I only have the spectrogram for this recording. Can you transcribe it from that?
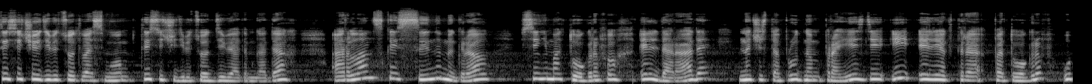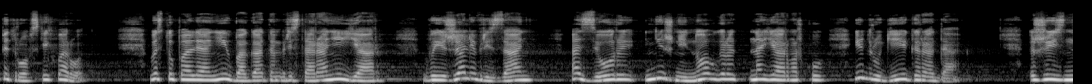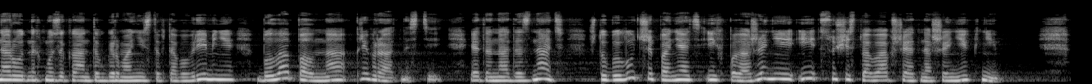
1908-1909 годах Орландский с сыном играл в синематографах «Эльдорадо» на Чистопрудном проезде и «Электропотограф» у Петровских ворот. Выступали они в богатом ресторане «Яр», выезжали в Рязань, Озеры, Нижний Новгород на ярмарку и другие города – Жизнь народных музыкантов-гармонистов того времени была полна превратностей. Это надо знать, чтобы лучше понять их положение и существовавшее отношение к ним.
